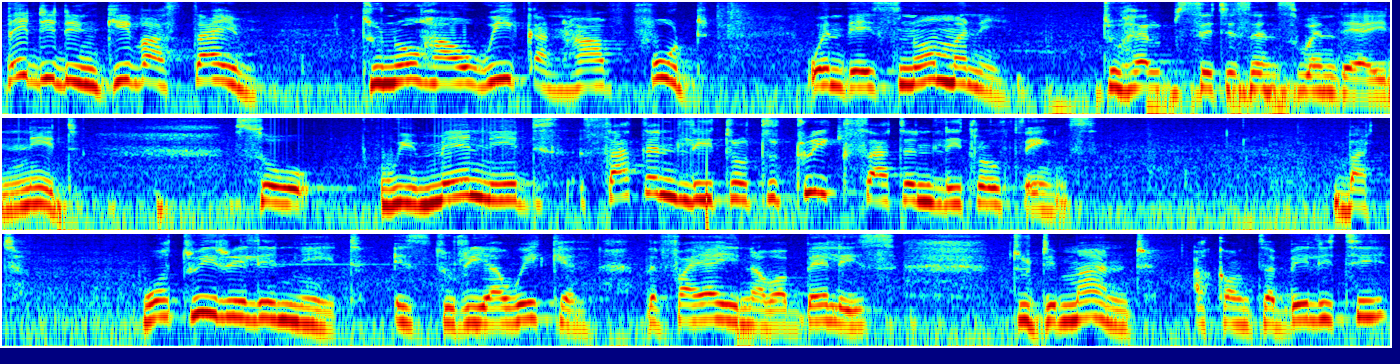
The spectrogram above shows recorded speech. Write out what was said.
They didn't give us time to know how we can have food when there is no money to help citizens when they are in need. So we may need certain little to tweak certain little things. But what we really need is to reawaken the fire in our bellies to demand accountability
